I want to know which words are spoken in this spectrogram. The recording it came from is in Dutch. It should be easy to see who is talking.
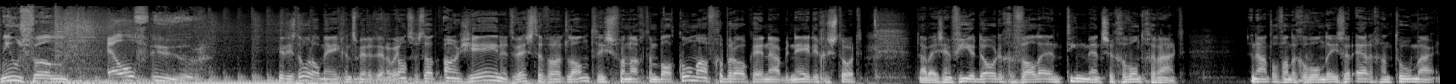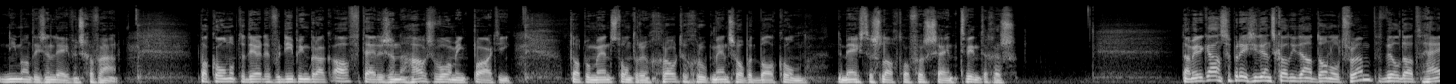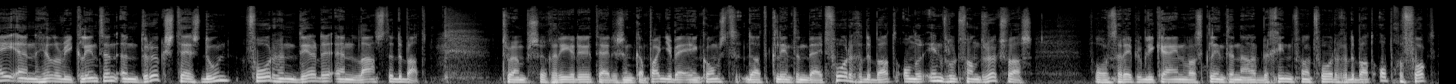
Speaker 1: Nieuws van 11 uur.
Speaker 2: Dit is door Almegens met het NOS. De stad Angers in het westen van het land is vannacht een balkon afgebroken en naar beneden gestort. Daarbij zijn vier doden gevallen en tien mensen gewond geraakt. Een aantal van de gewonden is er erg aan toe, maar niemand is in levensgevaar. Het balkon op de derde verdieping brak af tijdens een housewarming party. Op dat moment stond er een grote groep mensen op het balkon. De meeste slachtoffers zijn twintigers. De Amerikaanse presidentskandidaat Donald Trump wil dat hij en Hillary Clinton een drugstest doen voor hun derde en laatste debat. Trump suggereerde tijdens een campagnebijeenkomst dat Clinton bij het vorige debat onder invloed van drugs was. Volgens de Republikein was Clinton aan het begin van het vorige debat opgefokt,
